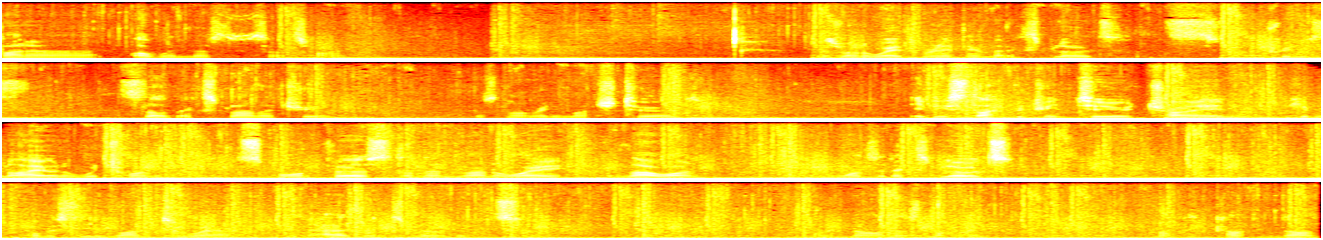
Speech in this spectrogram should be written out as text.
but uh, I'll win this, so it's fine. Just run away from anything that explodes, it's pretty self-explanatory, there's not really much to it if you're stuck between two, try and keep an eye out on which one spawn first and then run away from that one once it explodes. Obviously run to where it has exploded. So right now there's nothing nothing counting down.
